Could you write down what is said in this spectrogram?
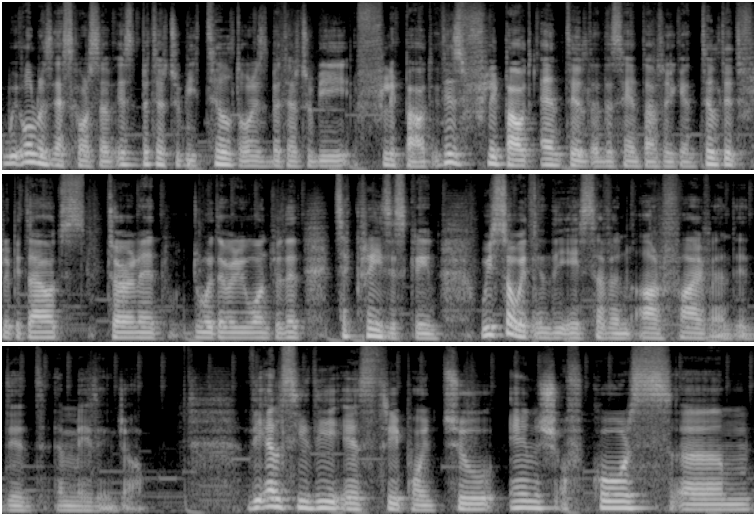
we always ask ourselves, is it better to be tilt or is it better to be flip out? It is flip out and tilt at the same time. So you can tilt it, flip it out, turn it, do whatever you want with it. It's a crazy screen. We saw it in the A7R5 and it did amazing job. The LCD is 3.2 inch, of course. Um,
